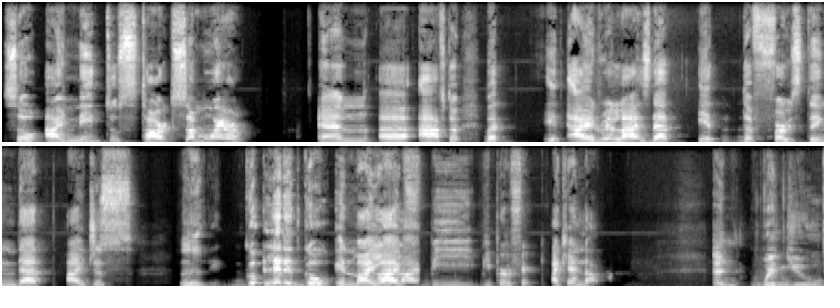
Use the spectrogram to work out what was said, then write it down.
So I need to start somewhere and uh, after but it i realized that it the first thing that i just go, let it go in my life be be perfect. I cannot. And when you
